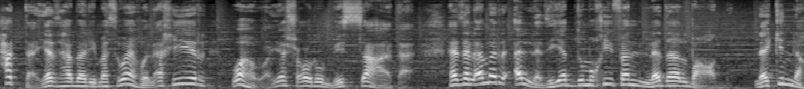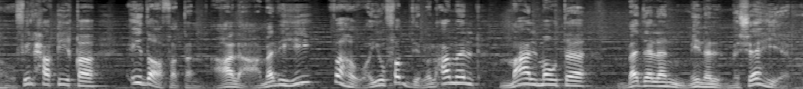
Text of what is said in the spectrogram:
حتى يذهب لمثواه الأخير وهو يشعر بالسعادة. هذا الأمر الذي يبدو مخيفا لدى البعض لكنه في الحقيقة إضافة على عمله فهو يفضل العمل مع الموتى بدلا من المشاهير.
